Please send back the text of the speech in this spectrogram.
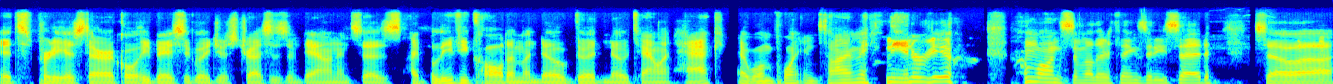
it's pretty hysterical. He basically just dresses him down and says, I believe he called him a no good, no talent hack at one point in time in the interview, among some other things that he said. So uh,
